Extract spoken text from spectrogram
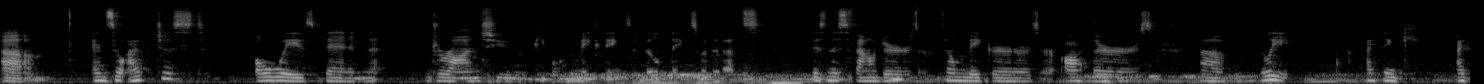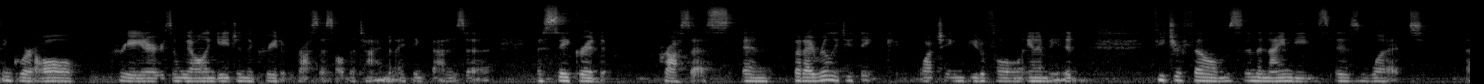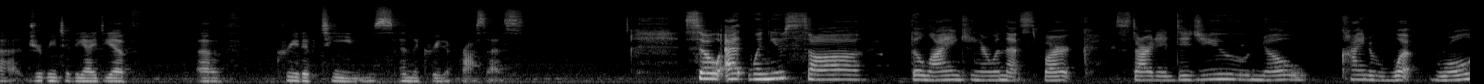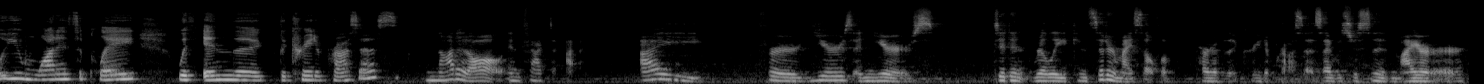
Um, and so I've just always been drawn to people who make things and build things, whether that's business founders or filmmakers or authors. Um, really, I think I think we're all creators and we all engage in the creative process all the time, and I think that is a, a sacred process. And but I really do think watching beautiful animated feature films in the '90s is what uh, drew me to the idea of of creative teams and the creative process. So, at when you saw The Lion King, or when that spark started, did you know kind of what role you wanted to play within the the creative process? Not at all. In fact, I, I for years and years didn't really consider myself a part of the creative process. I was just an admirer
